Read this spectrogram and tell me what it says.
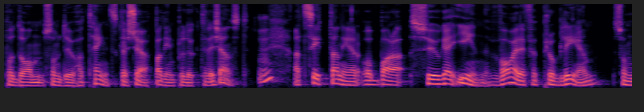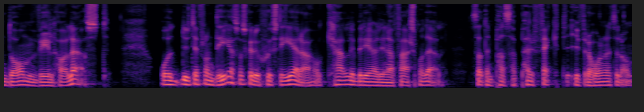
på dem som du har tänkt ska köpa din produkt eller tjänst. Mm. Att sitta ner och bara suga in vad är det för problem som de vill ha löst. Och utifrån det så ska du justera och kalibrera din affärsmodell. Så att den passar perfekt i förhållande till dem.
